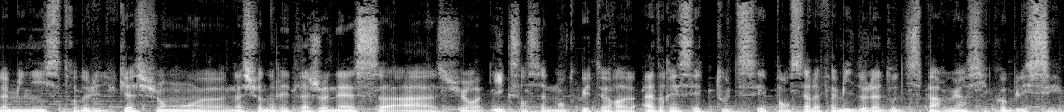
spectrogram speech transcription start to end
la ministre de l'Éducation euh, nationale et de la jeunesse, a sur X, anciennement Twitter, adressé toutes ses penser à la famille de l'ado disparu ainsi qu'aux blessés.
